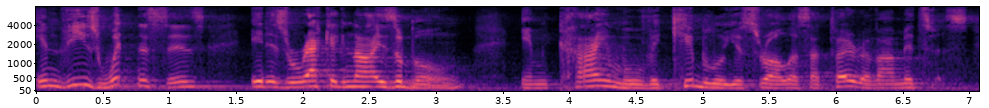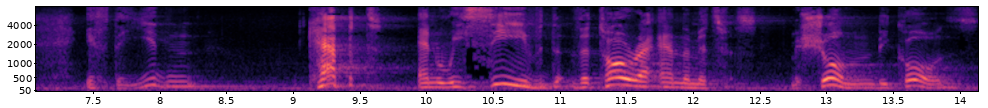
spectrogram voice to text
in these witnesses, it is recognizable im kaimu v'kiblu Yisrael v'amitzvahs. If the Yidden kept and received the Torah and the mitzvahs. Mishum, because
